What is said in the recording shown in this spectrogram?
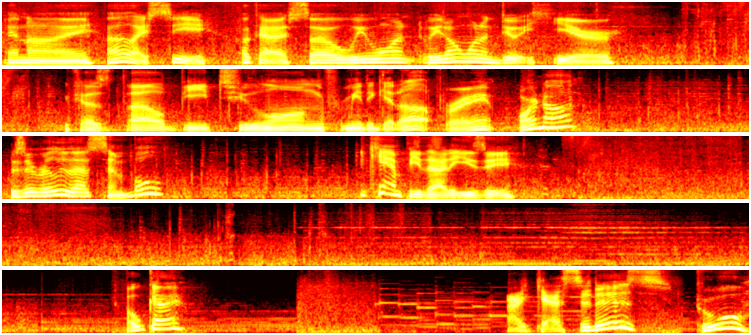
can I... Oh, I see. Okay, so we want... We don't want to do it here. Because that'll be too long for me to get up, right? Or not? Is it really that simple? It can't be that easy. Okay. I guess it is. Cool.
